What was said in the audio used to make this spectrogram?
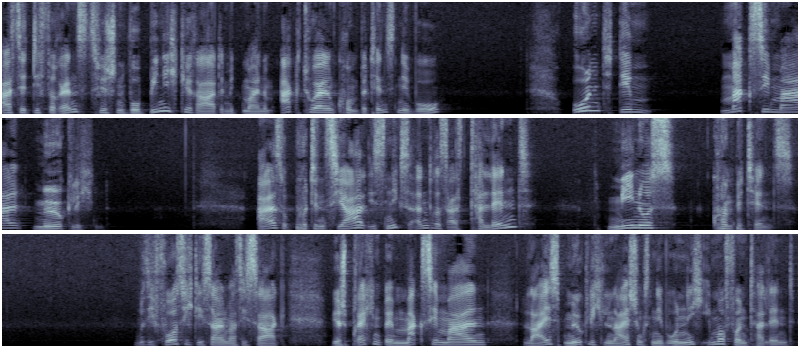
als die Differenz zwischen, wo bin ich gerade mit meinem aktuellen Kompetenzniveau und dem maximal Möglichen. Also Potenzial ist nichts anderes als Talent minus Kompetenz. Muss ich vorsichtig sein, was ich sage. Wir sprechen beim maximalen Leist möglichen Leistungsniveau nicht immer von Talent.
